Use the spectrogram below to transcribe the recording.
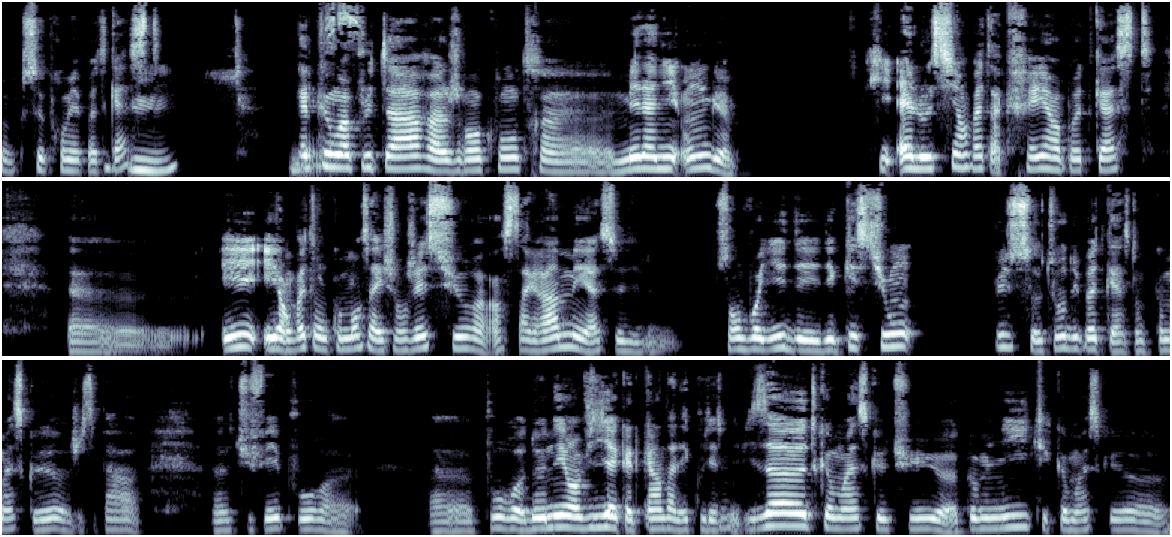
donc ce premier podcast. Mmh Quelques mois plus tard, je rencontre Mélanie Hong, qui elle aussi, en fait, a créé un podcast et, en fait, on commence à échanger sur Instagram et à s'envoyer des, questions plus autour du podcast. Donc, comment est-ce que, je sais pas, tu fais pour, pour donner envie à quelqu'un d'aller écouter ton épisode? Comment est-ce que tu communiques? Comment est-ce que.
